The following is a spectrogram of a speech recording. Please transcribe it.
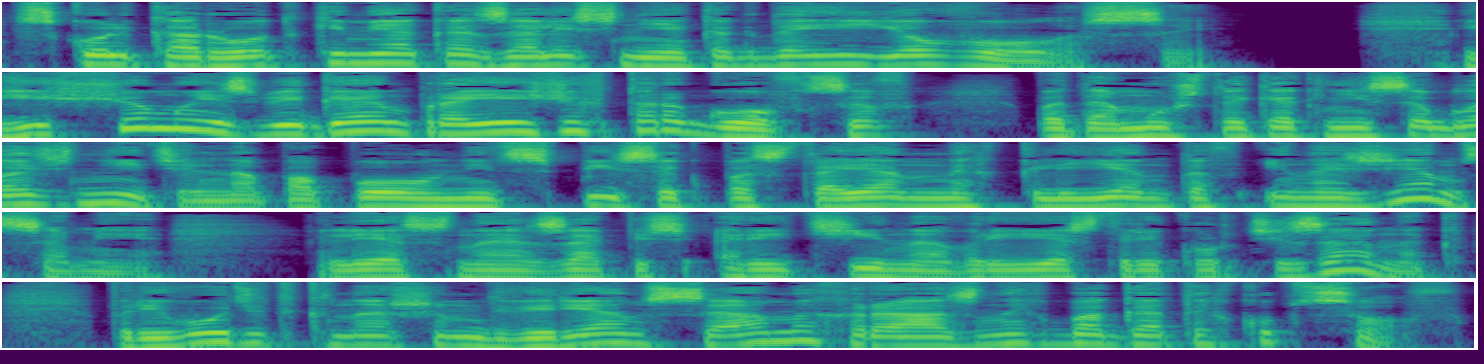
сколь короткими оказались некогда ее волосы. Еще мы избегаем проезжих торговцев, потому что как не соблазнительно пополнить список постоянных клиентов иноземцами, лесная запись аретина в реестре куртизанок приводит к нашим дверям самых разных богатых купцов.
